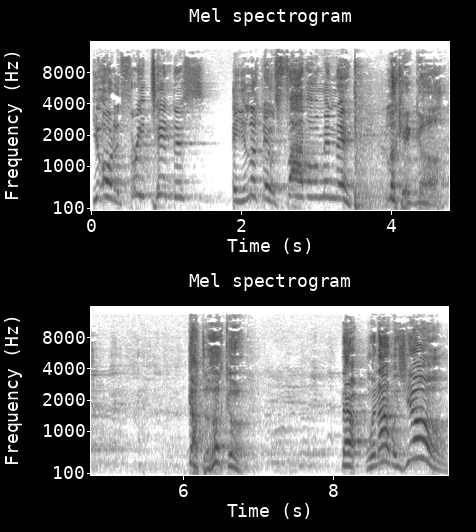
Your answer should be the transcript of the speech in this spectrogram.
You ordered three tenders and you looked, there was five of them in there. Look at God. Got the hook up. Now, when I was young,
